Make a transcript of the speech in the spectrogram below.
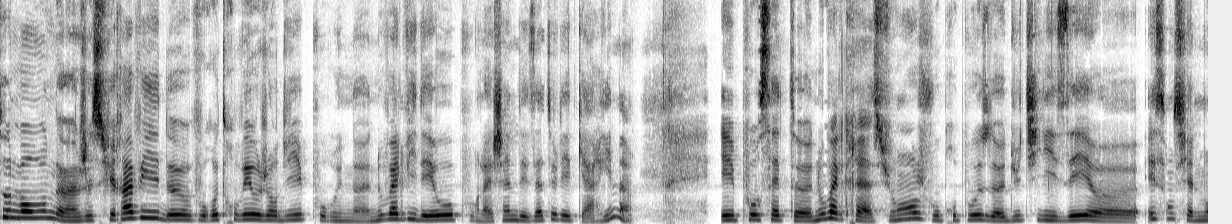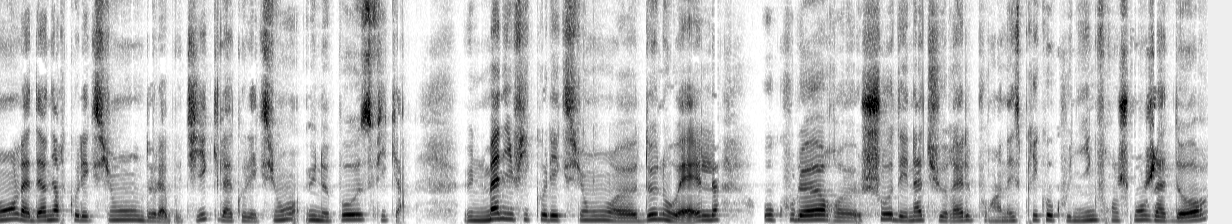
Tout le monde, je suis ravie de vous retrouver aujourd'hui pour une nouvelle vidéo pour la chaîne des ateliers de Karine. Et pour cette nouvelle création, je vous propose d'utiliser euh, essentiellement la dernière collection de la boutique, la collection Une pause Fika. Une magnifique collection euh, de Noël aux couleurs euh, chaudes et naturelles pour un esprit cocooning. Franchement, j'adore.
